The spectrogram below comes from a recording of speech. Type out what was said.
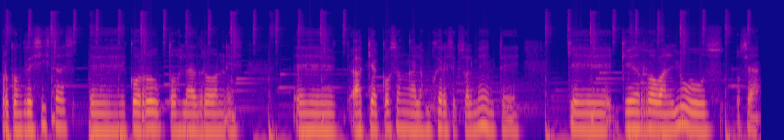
por congresistas eh, corruptos, ladrones, eh, a que acosan a las mujeres sexualmente, que, que roban luz, o sea,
